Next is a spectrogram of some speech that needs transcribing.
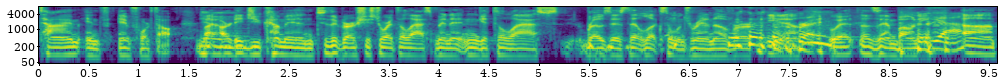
time and, and forethought? Like, or did you come in to the grocery store at the last minute and get the last roses that look someone's ran over, you know, with a zamboni? Yeah. Um,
